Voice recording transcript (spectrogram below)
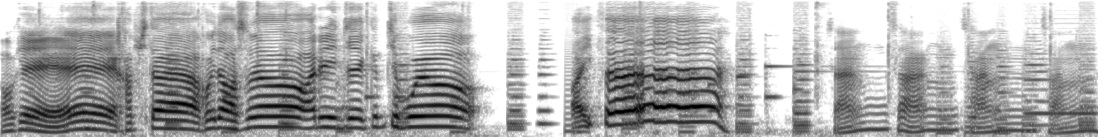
오케이. 갑시다. 거의 다 왔어요. 아리 이제 끝이 보여. 나이스. 쌍쌍쌍쌍.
